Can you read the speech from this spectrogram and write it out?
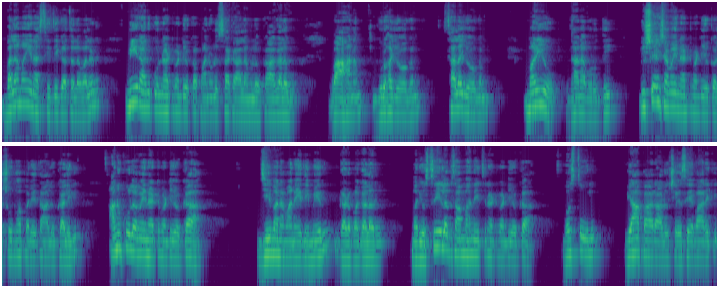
బలమైన స్థితిగతుల వలన మీరు అనుకున్నటువంటి ఒక పనులు సకాలంలో కాగలవు. వాహనం గృహయోగం స్థలయోగం మరియు ధన వృద్ధి విశేషమైనటువంటి యొక్క శుభ ఫలితాలు కలిగి అనుకూలమైనటువంటి యొక్క జీవనం అనేది మీరు గడపగలరు. మరియు స్త్రీలకు సంబంధించినటువంటి యొక్క వస్తువులు వ్యాపారాలు చేసేవారికి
